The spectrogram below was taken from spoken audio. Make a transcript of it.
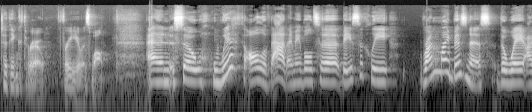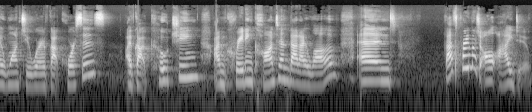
to think through for you as well. And so with all of that, I'm able to basically run my business the way I want to, where I've got courses, I've got coaching, I'm creating content that I love, and that's pretty much all I do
